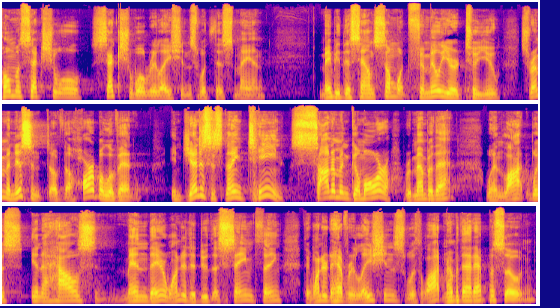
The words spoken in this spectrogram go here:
homosexual sexual relations with this man. Maybe this sounds somewhat familiar to you. It's reminiscent of the horrible event in Genesis 19, Sodom and Gomorrah. Remember that? When Lot was in a house and men there wanted to do the same thing. They wanted to have relations with Lot. Remember that episode?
